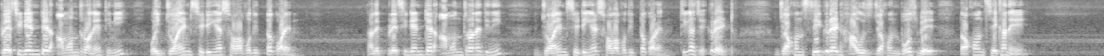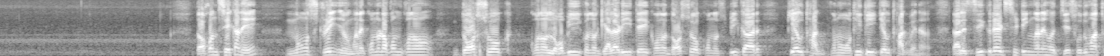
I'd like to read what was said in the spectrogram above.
প্রেসিডেন্টের আমন্ত্রণে তিনি ওই জয়েন্ট সিটিংয়ের সভাপতিত্ব করেন। তাহলে প্রেসিডেন্টের আমন্ত্রণে তিনি জয়েন্ট সিটিংয়ের সভাপতিত্ব করেন। ঠিক আছে? গ্রেট যখন সিক্রেট হাউস যখন বসবে, তখন সেখানে তখন সেখানে নো স্ট্রেঞ্জ মানে কোনো রকম কোনো দর্শক কোনো লবি কোনো গ্যালারিতে কোনো দর্শক কোনো স্পিকার কেউ থাক কোনো অতিথি কেউ থাকবে না। তাহলে সিক্রেট সিটিং মানে হচ্ছে শুধুমাত্র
